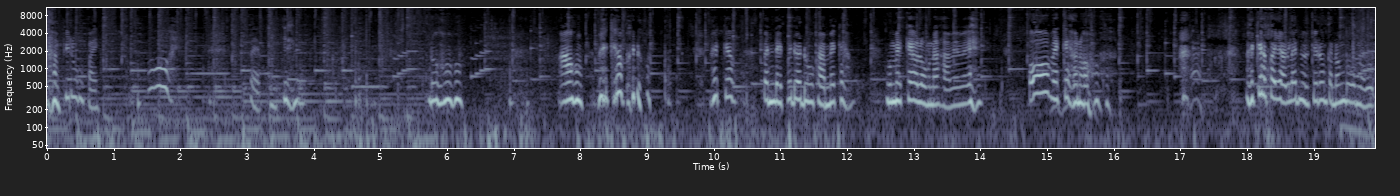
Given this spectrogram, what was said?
ตามพี่รุ่งไปโอ้ยแสบจริงๆดู เอาแม่แก้วไปดูแม่แก้วเป็นเด็กไปดูดูค่ะแม่แก้วดูแม่แก้วลงนะคะแม่แม่โอ้แม่แก้วเนาะแม่แก้วก็อยากเล่นเหมือนพี่รุ่งกับน้องดวงเหรอลูก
